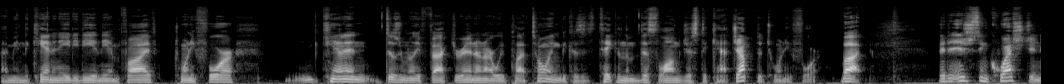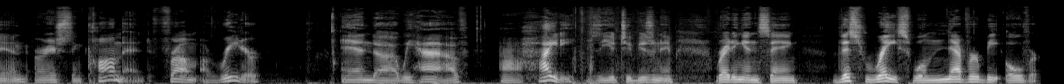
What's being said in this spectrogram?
I mean, the Canon 80D and the M5, 24. Canon doesn't really factor in on are we plateauing because it's taken them this long just to catch up to 24. But we had an interesting question in, or an interesting comment from a reader, and uh, we have uh, Heidi, is the YouTube username, writing in saying, This race will never be over.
